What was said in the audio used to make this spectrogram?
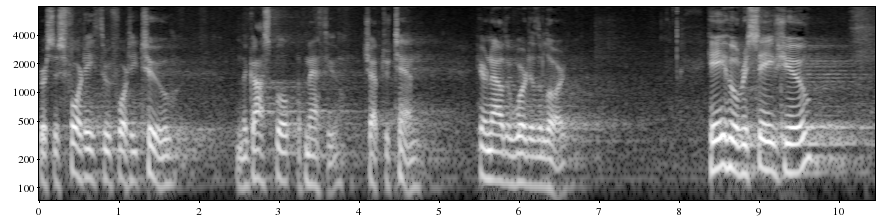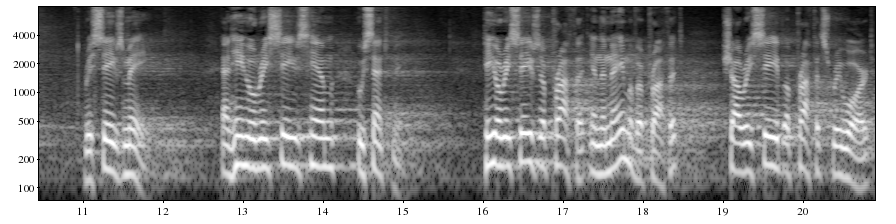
verses 40 through 42 in the Gospel of Matthew, chapter 10. Hear now the word of the Lord. He who receives you receives me, and he who receives him who sent me. He who receives a prophet in the name of a prophet shall receive a prophet's reward.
